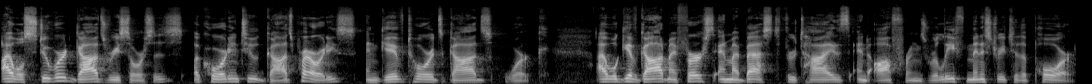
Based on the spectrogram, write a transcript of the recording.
I will steward God's resources according to God's priorities and give towards God's work. I will give God my first and my best through tithes and offerings, relief ministry to the poor,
